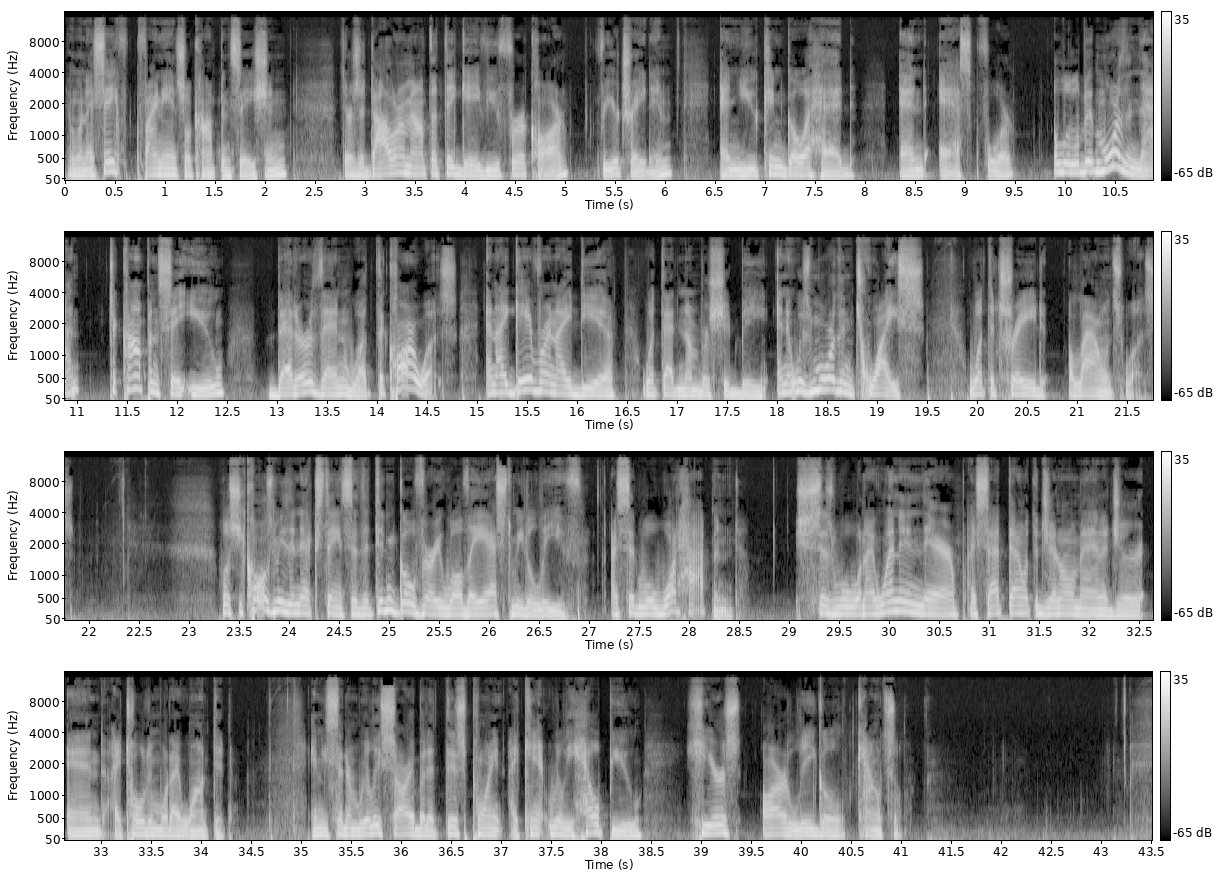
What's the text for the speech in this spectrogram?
And when I say financial compensation, there's a dollar amount that they gave you for a car, for your trade in, and you can go ahead and ask for a little bit more than that to compensate you better than what the car was. And I gave her an idea what that number should be, and it was more than twice what the trade allowance was. Well, she calls me the next day and said that didn't go very well. They asked me to leave. I said, Well, what happened? She says, Well, when I went in there, I sat down with the general manager and I told him what I wanted. And he said, I'm really sorry, but at this point, I can't really help you. Here's our legal counsel.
